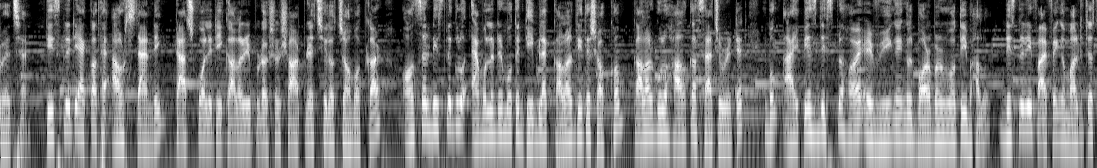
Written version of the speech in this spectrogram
রয়েছে। ডিসপ্লেটি এক কথায় outstanding touch quality colour reproduction sharpness ছিল চমৎকার। অনসেল ডিসপ্লেগুলো অ্যামোলেডের মতো ডি ব্ল্যাক কালার দিতে সক্ষম। কালারগুলো হালকা স্যাচুরেটেড এবং আইপিএস ডিসপ্লে হয় এর ভিউইং অ্যাঙ্গেল বরাবর মতোই ভালো। ডিসপ্লেটি five angle multitouch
